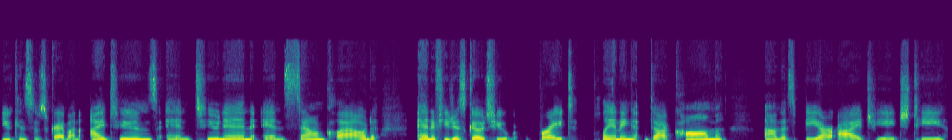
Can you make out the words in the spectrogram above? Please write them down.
you can subscribe on iTunes and TuneIn and SoundCloud. And if you just go to brightplanning.com, um, that's B R I G H T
